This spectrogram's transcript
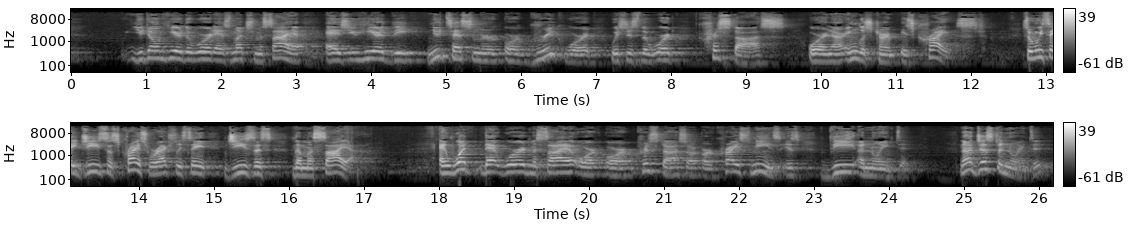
you don't hear the word as much Messiah as you hear the New Testament or, Greek word, which is the word Christos, or in our English term, is Christ. So when we say Jesus Christ, we're actually saying Jesus the Messiah. And what that word Messiah or, or Christos or, or Christ means is the anointed. Not just anointed.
